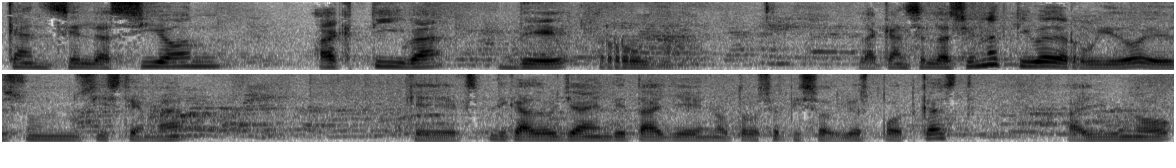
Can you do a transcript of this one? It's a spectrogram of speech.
cancelación activa de ruido. La cancelación activa de ruido es un sistema que he explicado ya en detalle en otros episodios podcast. Hay uno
